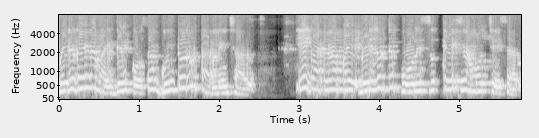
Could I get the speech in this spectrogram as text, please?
మెరుగైన వైద్యం కోసం గుంటూరుకు తరలించారు. ఈ ఘటనపై వెల్లుర్తి పోలీసులు కేసు నమోదు చేశారు.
